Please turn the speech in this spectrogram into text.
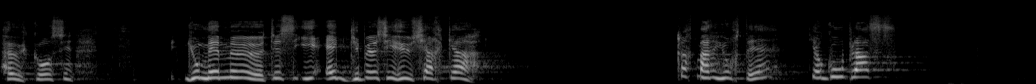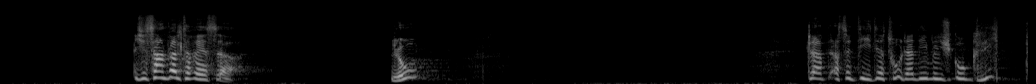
Haukås sine. Jo, vi møtes i Eggebø sin huskirke. Klart vi hadde gjort det. De har god plass. Ikke sant vel, Therese? Jo. Klart, altså, De der to at de vil ikke gå glipp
